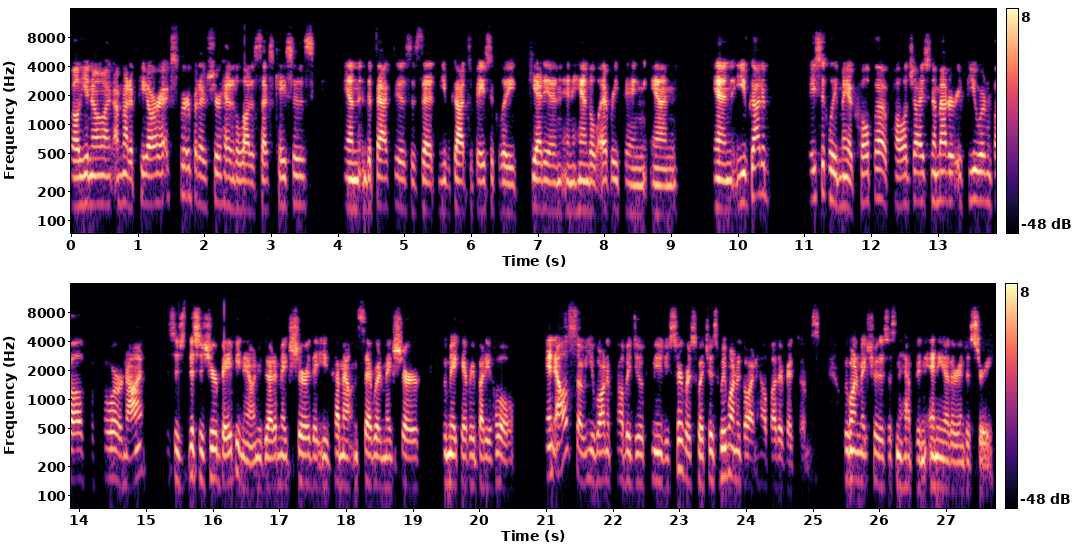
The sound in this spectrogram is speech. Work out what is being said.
Well, you know, I, I'm not a PR expert, but I've sure handled a lot of sex cases. And the fact is, is that you've got to basically get in and handle everything, and and you've got to basically mea culpa, apologize, no matter if you were involved before or not. This is this is your baby now, and you've got to make sure that you come out and say we're going to make sure we make everybody whole. And also, you want to probably do a community service, which is we want to go out and help other victims. We want to make sure this doesn't happen in any other industry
